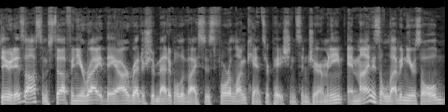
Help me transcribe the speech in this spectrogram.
Dude, it's awesome stuff. And you're right. They are registered medical devices for lung cancer patients in Germany. And mine is 11 years old,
